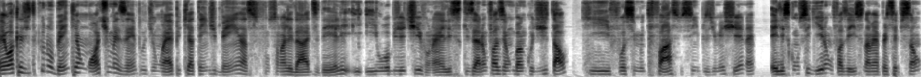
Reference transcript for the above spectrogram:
É, eu acredito que o Nubank é um ótimo exemplo de um app que atende bem as funcionalidades dele e, e, o objetivo, né? Eles quiseram fazer um banco digital que fosse muito fácil e simples de mexer, né? Eles conseguiram fazer isso na minha percepção.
